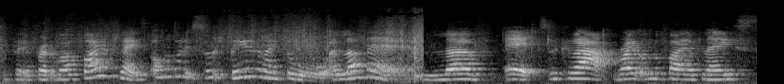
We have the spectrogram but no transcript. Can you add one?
to put in front of our fireplace. Oh my god, it's so much bigger than I thought. I love it. Love it. Look at that, right on the fireplace.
